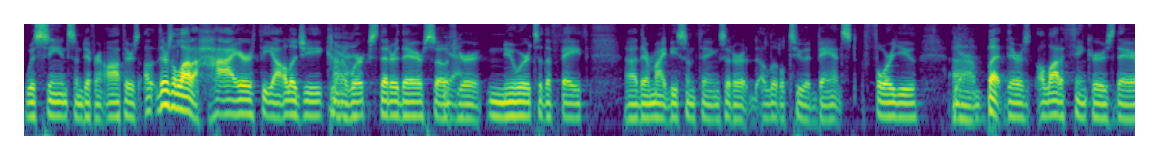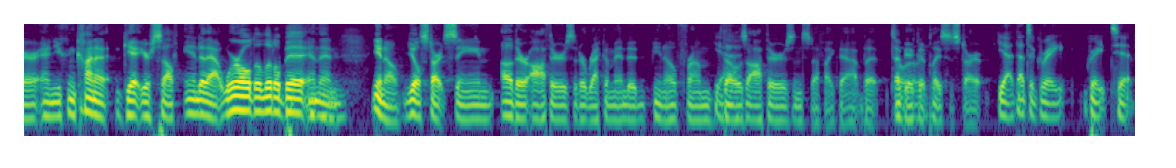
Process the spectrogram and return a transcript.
with seeing some different authors. Uh, There's a lot of higher theology kind of Yeah. works that are there. So if you're newer to the faith, uh, there might be some things that are a little too advanced for you. Yeah. Um, but there's a lot of thinkers there, and you can kind of get yourself into that world a little bit, and then Mm-hmm. You know you'll start seeing other authors that are recommended, you know, from Yeah. those authors and stuff like that. But that'd be a good place to start. Yeah, that's a great, great tip.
